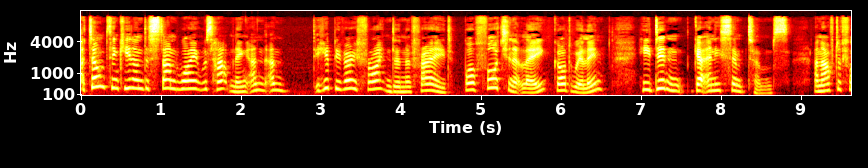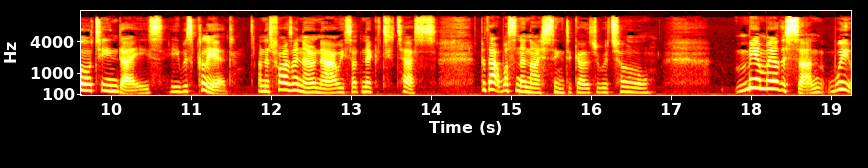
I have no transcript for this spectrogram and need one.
I don't think he'd understand why it was happening and and he'd be very frightened and afraid. Well fortunately god willing he didn't get any symptoms and after 14 days he was cleared. And as far as I know now he's had negative tests but that wasn't a nice thing to go through at all me and my other son we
